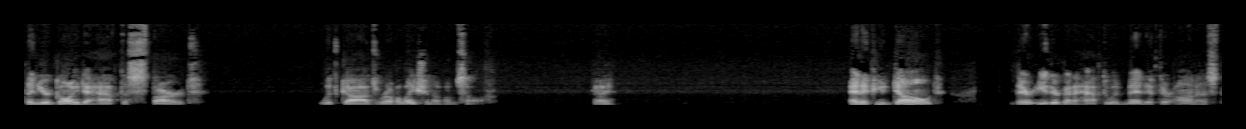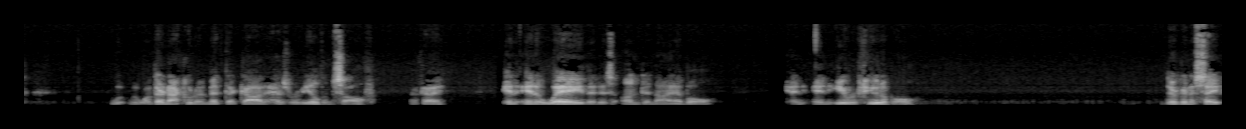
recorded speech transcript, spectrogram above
then you're going to have to start with God's revelation of himself. Okay? And if you don't, they're either going to have to admit, if they're honest, well, they're not going to admit that God has revealed himself, okay, in, in a way that is undeniable and, and irrefutable. They're going to say,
